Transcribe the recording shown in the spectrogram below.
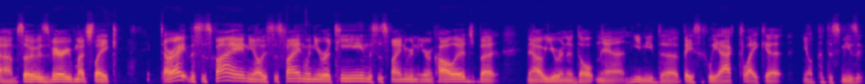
Um, so it was very much like all right, this is fine. You know, this is fine when you're a teen. This is fine when you're in college, but now you're an adult man. You need to basically act like it. You know, put this music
